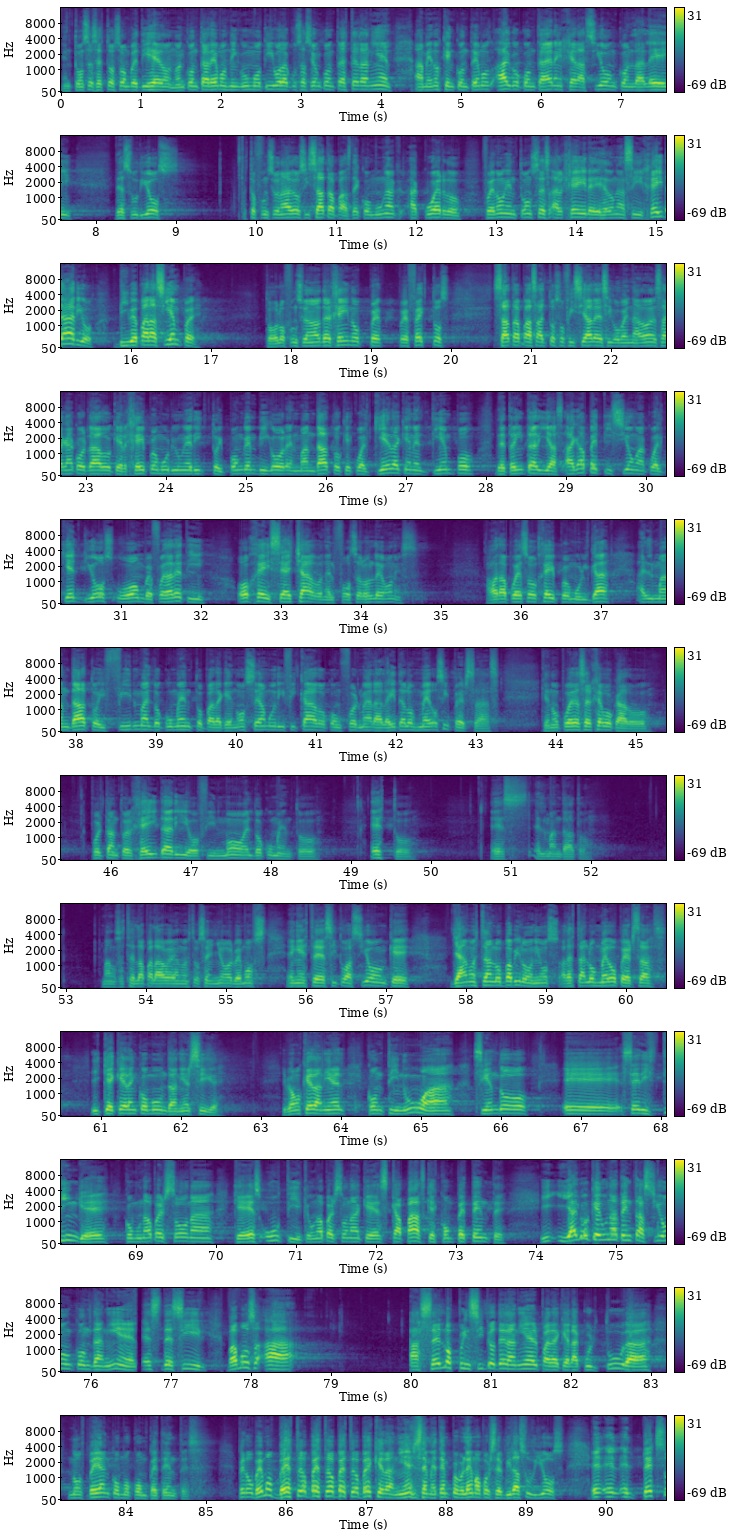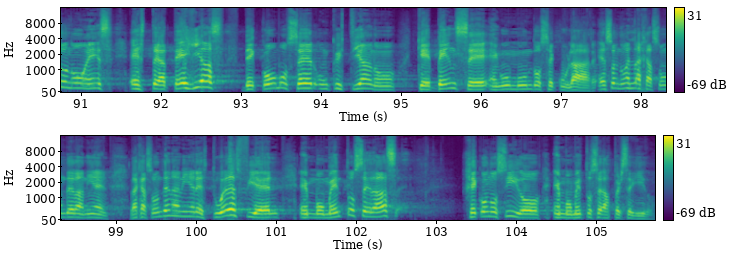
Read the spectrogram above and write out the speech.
Entonces estos hombres dijeron, no encontraremos ningún motivo de acusación contra este Daniel, a menos que encontremos algo contra él en relación con la ley de su Dios. Estos funcionarios y sátrapas de común acuerdo fueron entonces al rey y le dijeron así, rey Dario, vive para siempre. Todos los funcionarios del reino, prefectos, sátrapas, altos oficiales y gobernadores han acordado que el rey promulgue un edicto y ponga en vigor el mandato que cualquiera que en el tiempo de 30 días haga petición a cualquier dios u hombre fuera de ti, oh rey, sea echado en el foso de los leones. Ahora pues, oh rey, promulga el mandato y firma el documento para que no sea modificado conforme a la ley de los medos y persas, que no puede ser revocado. Por tanto, el rey Darío firmó el documento. Esto es el mandato. Hermanos, esta es la palabra de nuestro Señor. Vemos en esta situación que ya no están los babilonios, ahora están los medo-persas. ¿Y qué queda en común? Daniel sigue. Y vemos que Daniel continúa siendo, eh, se distingue como una persona que es útil, que una persona que es capaz, que es competente. Y, y algo que es una tentación con Daniel es decir, vamos a hacer los principios de Daniel para que la cultura nos vean como competentes. Pero vemos vez tras vez tras vez tras vez que Daniel se mete en problemas por servir a su Dios. El, texto no es estrategias de cómo ser un cristiano que vence en un mundo secular. Eso no es la razón de Daniel. La razón de Daniel es tú eres fiel, en momentos serás reconocido, en momentos serás perseguido.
